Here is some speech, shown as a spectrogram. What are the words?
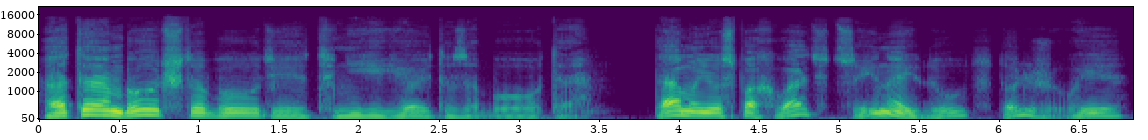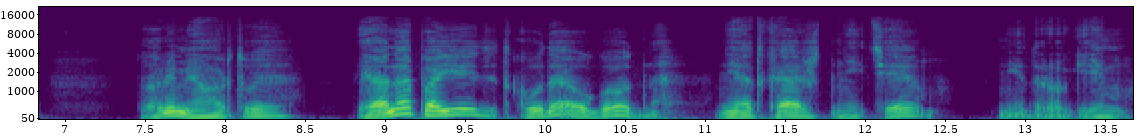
А там будь что будет, не ее это забота. Там ее спохватятся и найдут, то ли живые, то ли мертвые. И она поедет куда угодно, не откажет ни тем, ни другим.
